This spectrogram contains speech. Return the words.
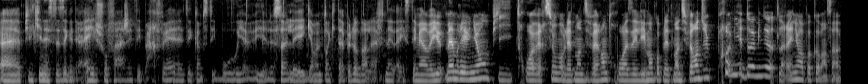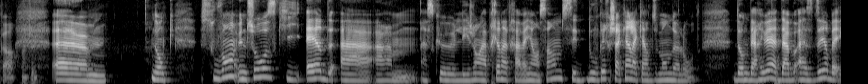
Euh, puis le kinesthésique va dire Hey, le chauffage était parfait, c'était comme c'était beau, il y avait le soleil en même temps qui tapait là dans la fenêtre, Hey, c'était merveilleux. Même réunion, puis trois versions complètement différentes, trois éléments complètement différents du premier deux minutes. La réunion n'a pas commencé encore. Euh, donc, souvent, une chose qui aide à, à, à ce que les gens apprennent à travailler ensemble, c'est d'ouvrir chacun la carte du monde de l'autre. Donc, d'arriver à, se dire, ben,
